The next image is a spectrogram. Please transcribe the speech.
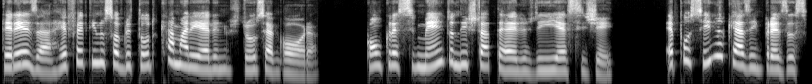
Tereza, refletindo sobre tudo que a Marielle nos trouxe agora, com o crescimento de estratégias de ISG, é possível que as empresas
